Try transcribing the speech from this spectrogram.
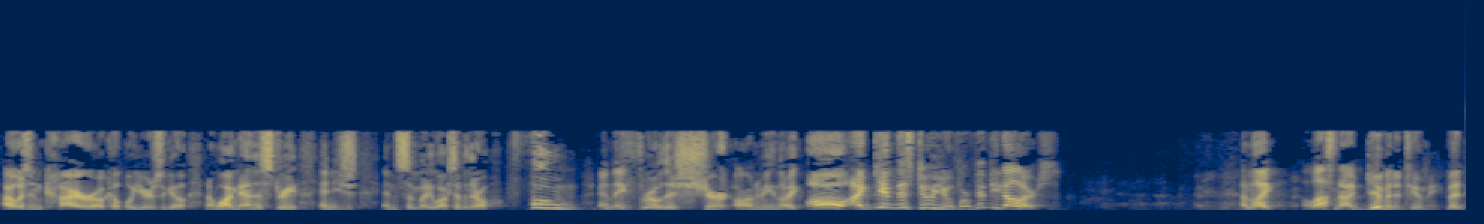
I was in Cairo a couple years ago and I'm walking down the street and you just, and somebody walks up and they're all, boom! And they throw this shirt on me and they're like, oh, I give this to you for $50. I'm like, that's not giving it to me. But,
